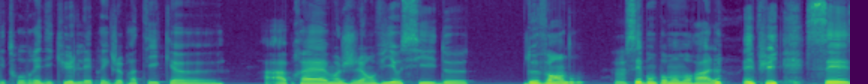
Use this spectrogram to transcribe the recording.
qui trouvent ridicules les prix que je pratique. Euh, après, moi, j'ai envie aussi de, de vendre. Hmm. C'est bon pour mon moral. Et puis, c'est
